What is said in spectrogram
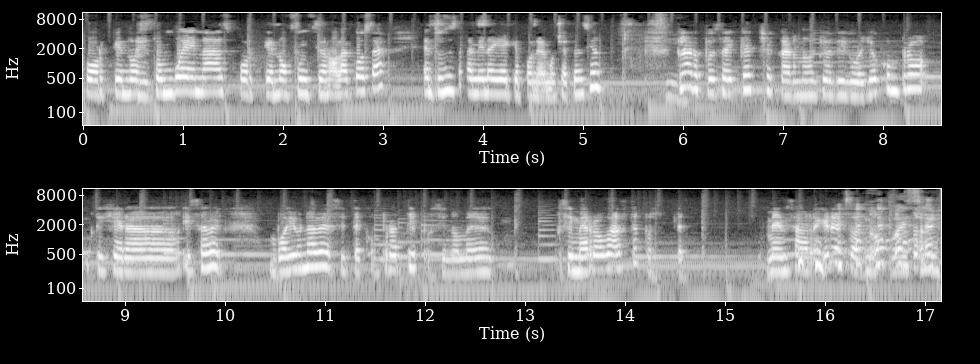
porque no Sí. son buenas, porque no funcionó la cosa. Entonces también ahí hay que poner mucha atención. Sí. Claro, pues hay que checar, ¿no? Yo digo, yo compro, dijera Isabel, voy una vez y te compro a ti, pues si no me, si me robaste, pues te mensa regreso, ¿no? Pues sí.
